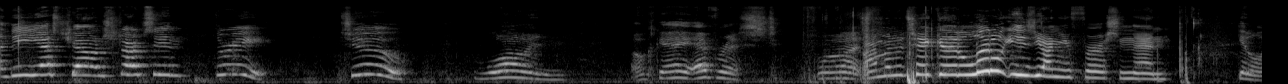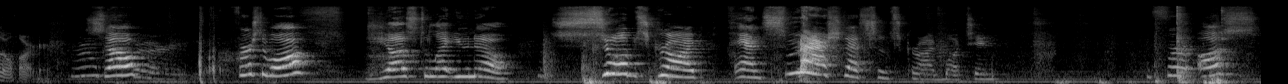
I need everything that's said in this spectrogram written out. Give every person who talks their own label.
Speaker 1: And the yes challenge starts in three, two, one. Okay, Everest.
Speaker 2: What?
Speaker 1: I'm gonna take it a little easy on you first and then get a little harder. So, first of all, just to let you know, subscribe and smash that subscribe button for us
